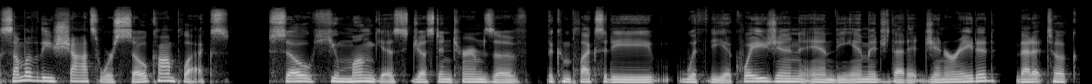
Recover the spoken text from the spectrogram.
some of these shots were so complex, so humongous, just in terms of the complexity with the equation and the image that it generated, that it took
